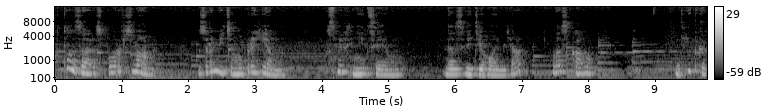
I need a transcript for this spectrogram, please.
хто зараз поруч з вами? Зробіть йому приємно, усміхніться йому, назвіть його ім'я ласкаво. Дітки,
